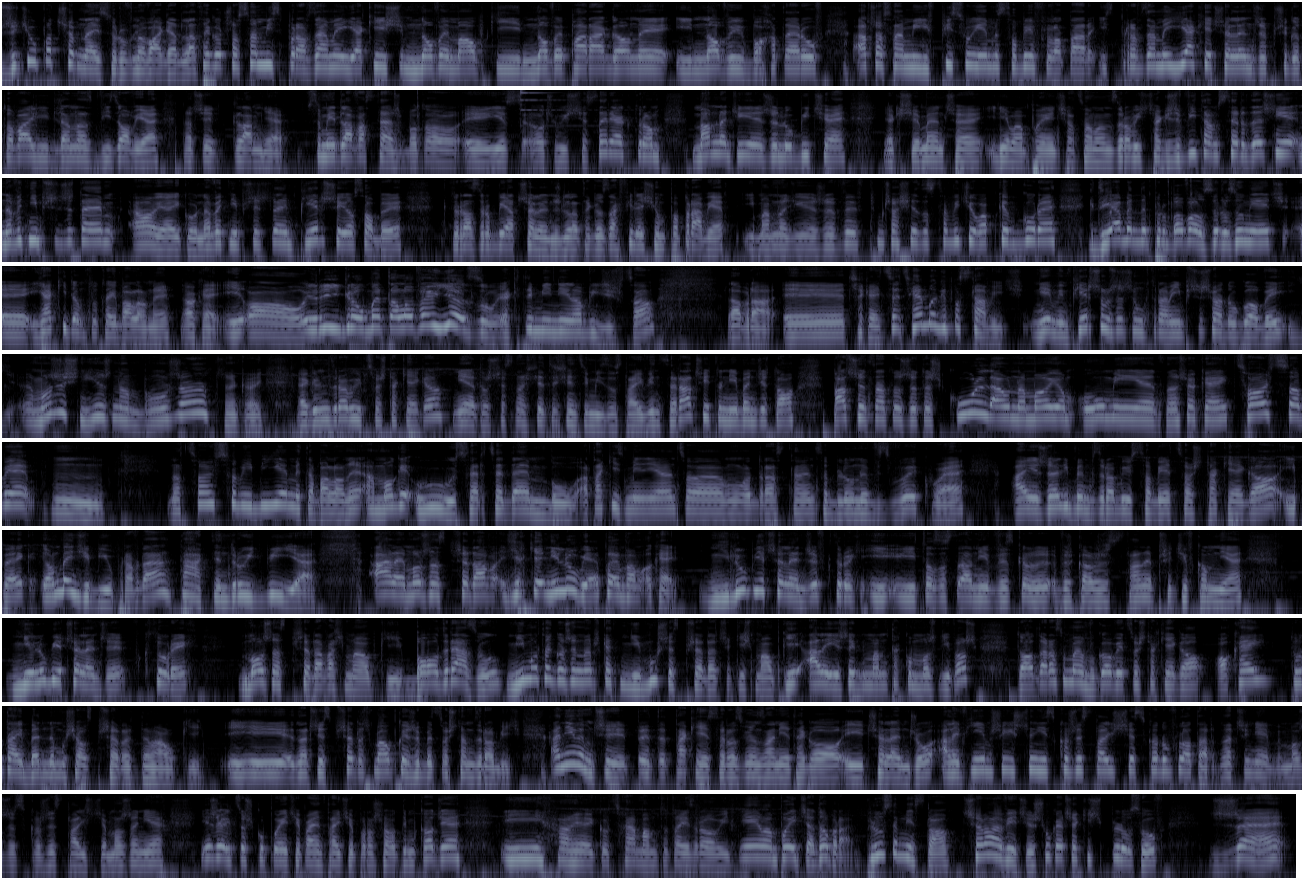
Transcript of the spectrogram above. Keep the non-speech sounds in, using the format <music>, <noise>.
W życiu potrzebna jest równowaga, dlatego czasami sprawdzamy jakieś nowe małpki, nowe paragony i nowych bohaterów, a czasami wpisujemy sobie flotar i sprawdzamy, jakie challenge przygotowali dla nas widzowie. Znaczy, dla mnie, w sumie dla was też, bo to y, jest oczywiście seria, którą mam nadzieję, że lubicie, jak się męczę i nie mam pojęcia, co mam zrobić. Także witam serdecznie. Nawet nie przeczytałem, ojejku, nawet nie przeczytałem pierwszej osoby, która zrobiła challenge, dlatego za chwilę się poprawię i mam nadzieję, że wy w tym czasie zostawicie łapkę w górę, gdy ja będę próbował zrozumieć, y, jak tutaj balony. Okej, i o, regrow metalowy, Jezu, jak ty mnie nienawidzisz, co? Dobra, yy, czekaj, co, co ja mogę postawić? Nie wiem, pierwszą rzeczą, która mi przyszła do głowy, może śnieżna burza? Czekaj, jakbym zrobił coś takiego? Nie, to 16 tysięcy mi zostaje, więc raczej to nie będzie to, patrząc na to, że też cooldown na moją umiejętność, okej, coś sobie, hmm... No coś sobie bijemy te balony, a mogę, uuu, serce dębu, ataki zmieniające odrastające bluny w zwykłe, a jeżeli bym zrobił sobie coś takiego i i on będzie bił, prawda? Tak, ten druid bije, ale można sprzedawać, jak ja nie lubię, powiem wam, okej, nie lubię challenge, w których, i, i to zostanie wykorzystane przeciwko mnie, nie lubię challenge, w których można sprzedawać małpki, bo od razu, mimo tego, że na przykład nie muszę sprzedać jakiejś małpki, ale jeżeli mam taką możliwość, to od razu mam w głowie coś takiego, okej, tutaj będę musiał sprzedać te małpki. I znaczy sprzedać małpkę, żeby coś tam zrobić. A nie wiem, czy takie jest rozwiązanie tego challenge'u, ale wiem, że jeszcze nie skorzystaliście z kodów Lotar. Znaczy nie wiem, może skorzystaliście, może nie. Jeżeli coś kupujecie, pamiętajcie proszę o tym kodzie i ojejku, co ja mam tutaj zrobić? Nie mam pojęcia. Dobra, plusem jest to, trzeba, wiecie, szukać jakichś plusów, że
